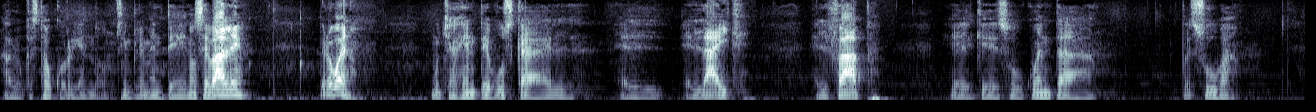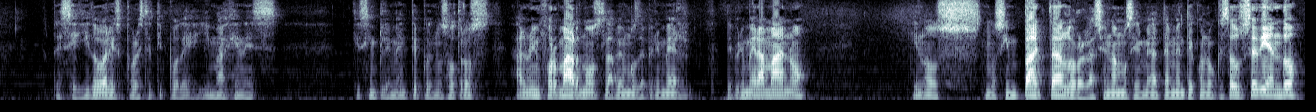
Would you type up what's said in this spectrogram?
a lo que está ocurriendo. Simplemente no se vale, pero bueno, mucha gente busca el, el, el like, el FAP, el que su cuenta pues suba de seguidores por este tipo de imágenes que simplemente pues nosotros al no informarnos la vemos de, primer, de primera mano y nos, nos impacta, lo relacionamos inmediatamente con lo que está sucediendo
